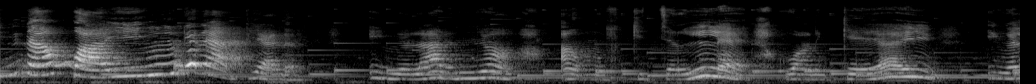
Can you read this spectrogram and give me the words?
ഇന്ന് ഞാൻ ഭയങ്കര ഹാപ്പിയാണ്. നിങ്ങൾ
